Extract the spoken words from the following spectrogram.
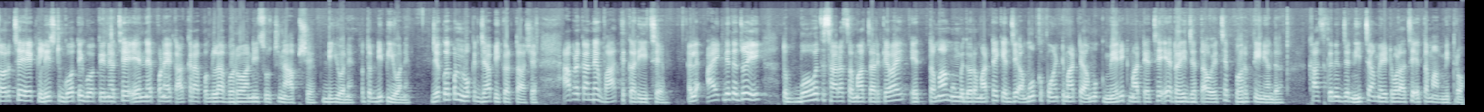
સર છે, એક લિસ્ટ ગોતી ગોતીને છે, એને પણ એક આકરા પગલાં ભરવાની સૂચના આપશે ડીઓને અથવા ડીપીઓને, જે કોઈ પણ નોકરી જાપી કરતા હશે. આ પ્રકારની વાત કરી છે. એટલે આ એક રીતે જોઈએ તો બહુ જ સારા સમાચાર કહેવાય એ તમામ ઉમેદવારો માટે કે જે અમુક પોઈન્ટ માટે, અમુક મેરિટ માટે છે એ રહી જતા હોય છે ભરતીની અંદર. ખાસ કરીને જે નીચા મેરિટવાળા છે એ તમામ મિત્રો.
